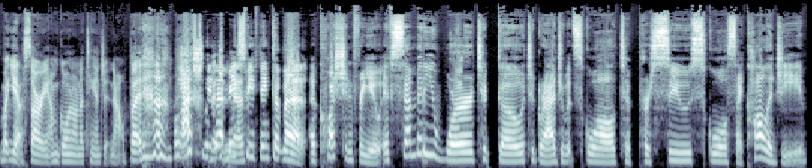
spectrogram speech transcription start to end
but yeah, sorry, I'm going on a tangent now. But well, actually, but that yes. makes me think of a, a question for you. If somebody were to go to graduate school to pursue school psychology,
